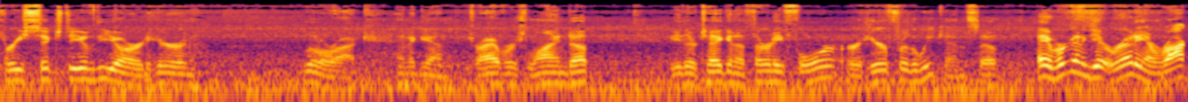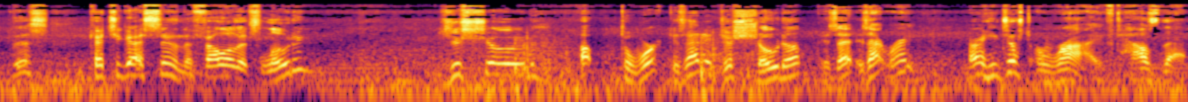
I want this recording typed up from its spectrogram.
360 of the yard here in Little Rock. And again, drivers lined up, either taking a 34 or here for the weekend. So, hey, we're going to get ready and rock this. Catch you guys soon. The fellow that's loading just showed up to work. Is that it? Just showed up? Is that is that right? All right, he just arrived. How's that?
